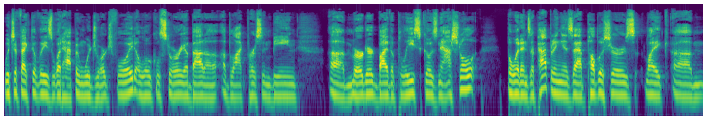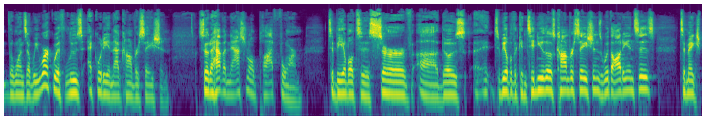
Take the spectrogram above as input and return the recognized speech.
which effectively is what happened with George Floyd. A local story about a, a black person being uh, murdered by the police goes national. But what ends up happening is that publishers like um, the ones that we work with lose equity in that conversation. So to have a national platform to be able to serve uh, those, uh, to be able to continue those conversations with audiences, to make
